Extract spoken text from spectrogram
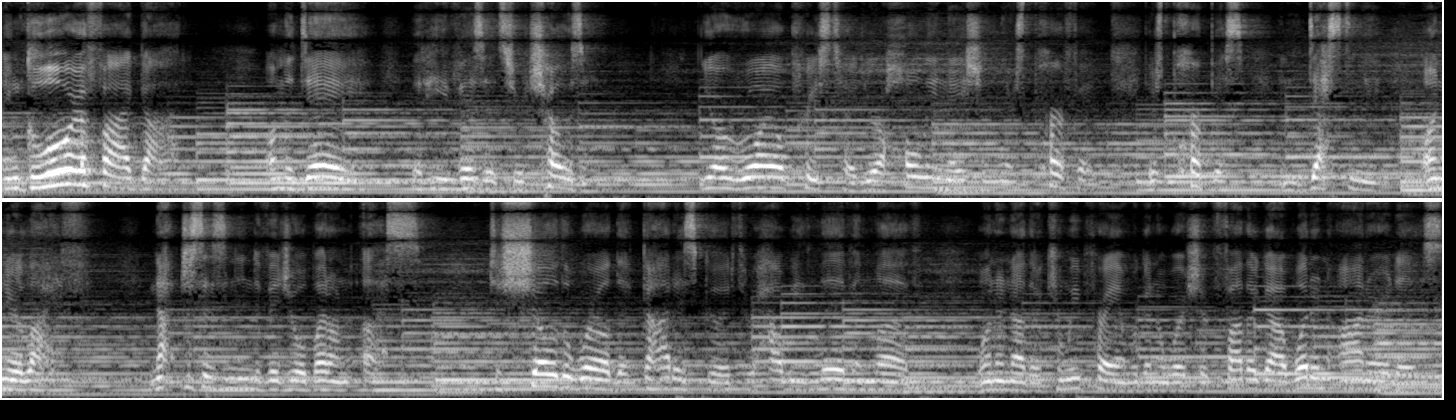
and glorify God on the day that He visits your chosen. You're a royal priesthood, you're a holy nation. There's perfect, there's purpose and destiny on your life, not just as an individual, but on us to show the world that God is good through how we live and love one another. Can we pray and we're going to worship? Father God, what an honor it is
